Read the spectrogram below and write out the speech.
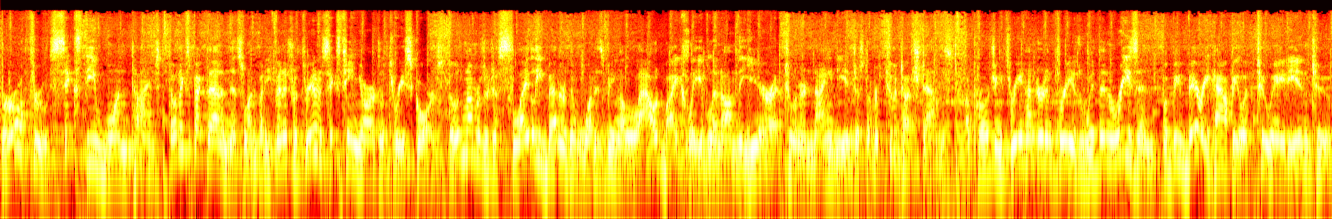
Burrow threw 61 times. Don't expect that in this one, but he finished with 316 yards and three scores. Those numbers are just slightly better than what is being allowed by Cleveland on the year at 290 and just over two touchdowns. Approaching 303 is within reason, but be very happy with 280 and two.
